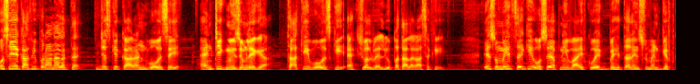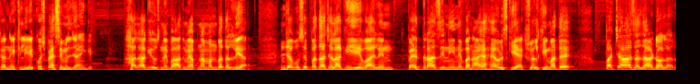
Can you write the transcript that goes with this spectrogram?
उसे ये काफ़ी पुराना लगता है, जिसके कारण वो इसे एंटीक म्यूज़ियम ले गया, ताकि वो इसकी एक्चुअल वैल्यू पता लगा सके। इस उम्मीद से कि उसे अपनी वाइफ को एक बेहतर इंस्ट्रूमेंट गिफ्ट करने के लिए कुछ पैसे मिल जाएँगे। हालाँकि उसने बाद में अपना मन बदल लिया। जब उसे पता चला कि ये वायलिन पैद्राजिनी ने बनाया है और इसकी एक्चुअल कीमत है पचास हज़ार डॉलर,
